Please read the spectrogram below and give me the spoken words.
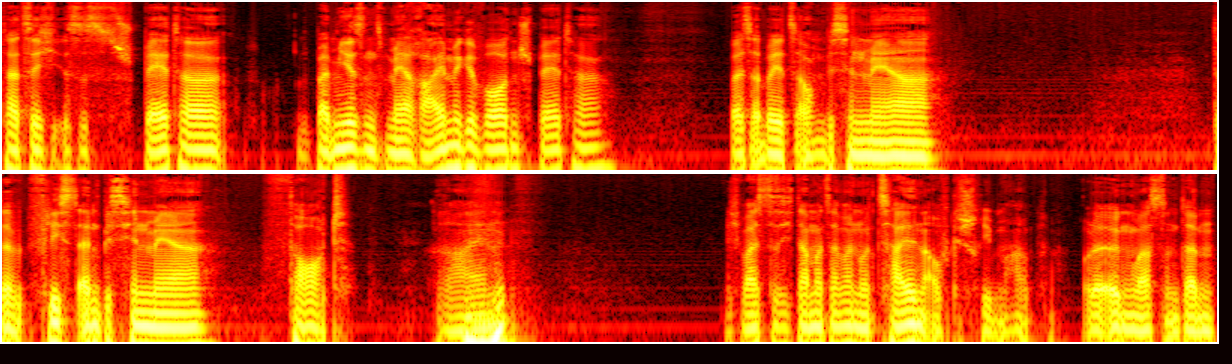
tatsächlich ist es später, bei mir sind es mehr Reime geworden später, weil es aber jetzt auch ein bisschen mehr, da fließt ein bisschen mehr Thought rein. Mhm. Ich weiß, dass ich damals einfach nur Zeilen aufgeschrieben habe oder irgendwas und dann,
